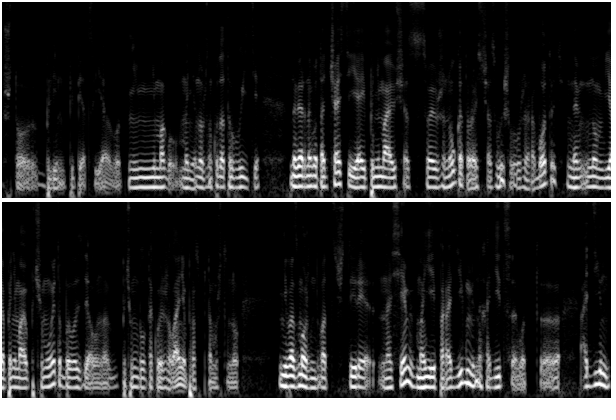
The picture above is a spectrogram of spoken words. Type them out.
что, блин, пипец, я вот не, не могу, мне нужно куда-то выйти. Наверное, вот отчасти я и понимаю сейчас свою жену, которая сейчас вышла уже работать. Ну, я понимаю, почему это было сделано, почему было такое желание, просто потому что, ну, невозможно 24 на 7 в моей парадигме находиться вот э, один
